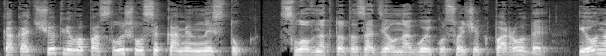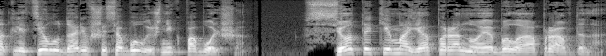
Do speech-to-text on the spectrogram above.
как отчетливо послышался каменный стук, словно кто-то задел ногой кусочек породы, и он отлетел, ударившись об улыжник побольше. Все-таки моя паранойя была оправдана.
